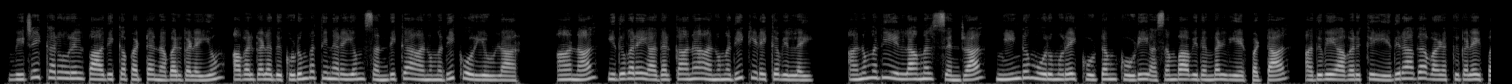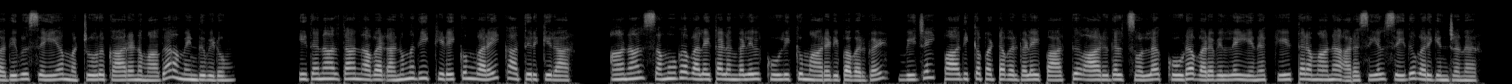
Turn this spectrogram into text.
விஜய் கரூரில் பாதிக்கப்பட்ட நபர்களையும் அவர்களது குடும்பத்தினரையும் சந்திக்க அனுமதி கோரியுள்ளார். ஆனால் இதுவரை அதற்கான அனுமதி கிடைக்கவில்லை. அனுமதி இல்லாமல் சென்றால் மீண்டும் ஒருமுறை கூட்டம் கூடி அசம்பாவிதங்கள் ஏற்பட்டால் அதுவே அவருக்கு எதிராக வழக்குகளை பதிவு செய்ய மற்றொரு காரணமாக அமைந்துவிடும். இதனால்தான் அவர் அனுமதி கிடைக்கும் வரை காத்திருக்கிறார். ஆனால் சமூக வலைதளங்களில் கூலிக்கு மாரடிப்பவர்கள் விஜய் பாதிக்கப்பட்டவர்களை பார்த்து ஆறுதல் சொல்ல கூட வரவில்லை என கீழ்த்தரமான அரசியல் செய்து வருகின்றனர்.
